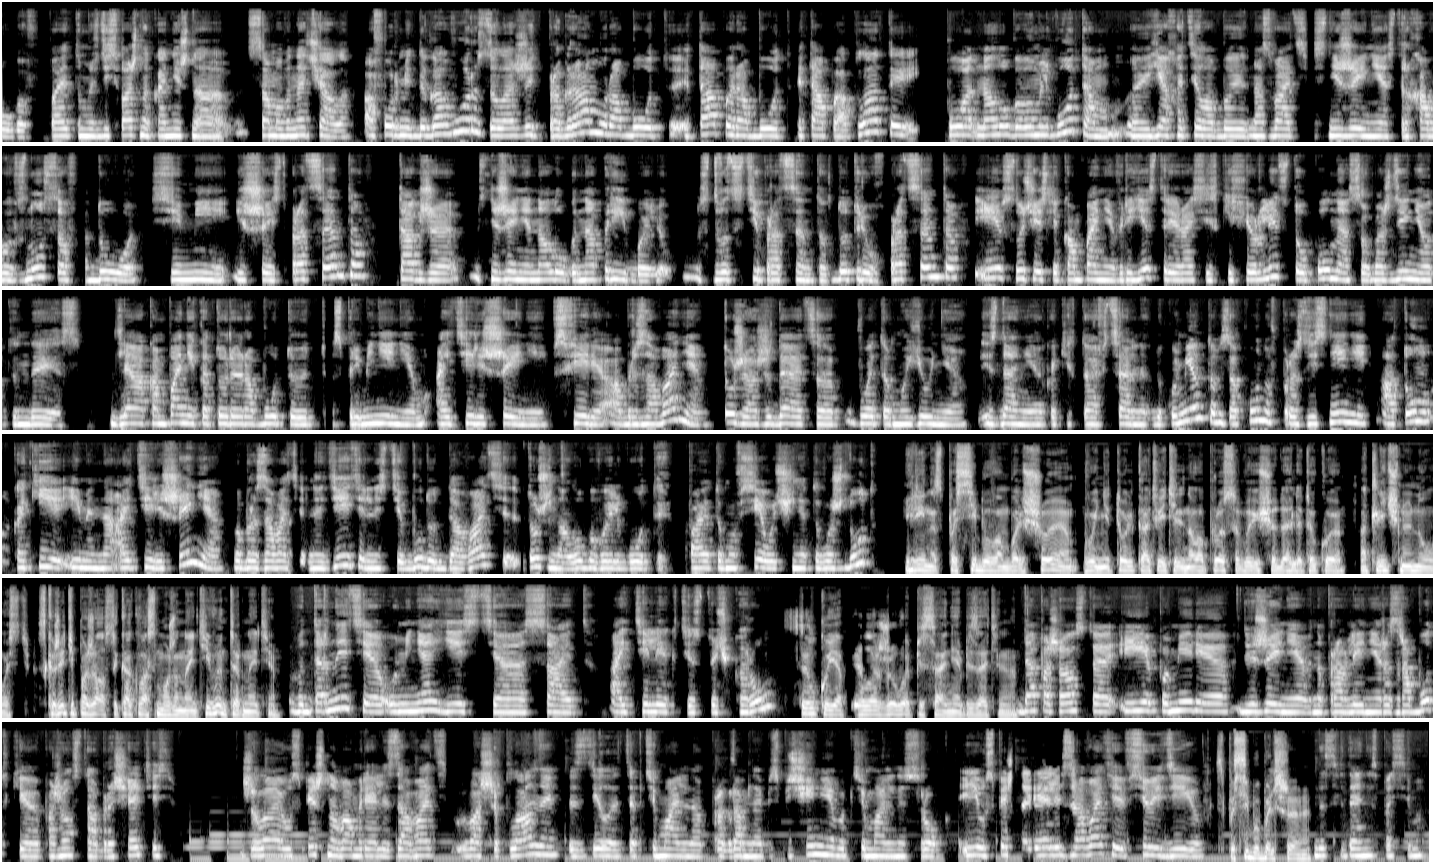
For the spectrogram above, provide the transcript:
Поэтому здесь важно, конечно, с самого начала оформить договор, заложить программу работ, этапы работ, этапы оплаты по налоговым льготам э, я хотела бы назвать снижение страховых взносов до 7,6%. Также снижение налога на прибыль с 20% до 3%. И в случае, если компания в реестре российских юрлиц, то полное освобождение от НДС. Для компаний, которые работают с применением IT-решений в сфере образования, тоже ожидается в этом июне издание каких-то официальных документов, законов, разъяснений о том, какие именно IT-решения в образовательной деятельности будут давать тоже налоговые льготы. Поэтому все очень этого ждут. Ирина, спасибо вам большое. Вы не только ответили на вопросы, вы еще дали такую отличную новость. Скажите, пожалуйста, как вас можно найти в интернете? В интернете у меня есть э, сайт itlectis.ru. Ссылку я приложу в описании обязательно. Да, пожалуйста. И по мере движения в направлении разработки, пожалуйста, обращайтесь. Желаю успешно вам реализовать ваши планы, сделать оптимально программное обеспечение в оптимальный срок и успешно реализовать всю идею. Спасибо большое. До свидания, спасибо.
